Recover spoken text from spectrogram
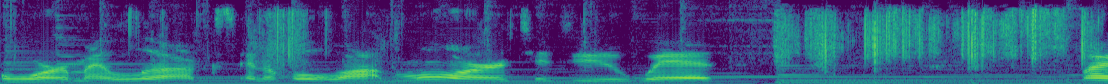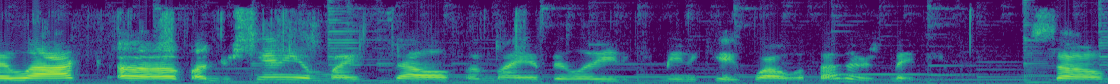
or my looks, and a whole lot more to do with my lack of understanding of myself and my ability to communicate well with others, maybe. So,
